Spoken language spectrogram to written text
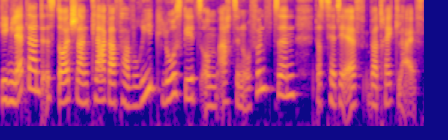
Gegen Lettland ist Deutschland klarer Favorit. Los geht's um 18.15 Uhr. Das ZDF überträgt live.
